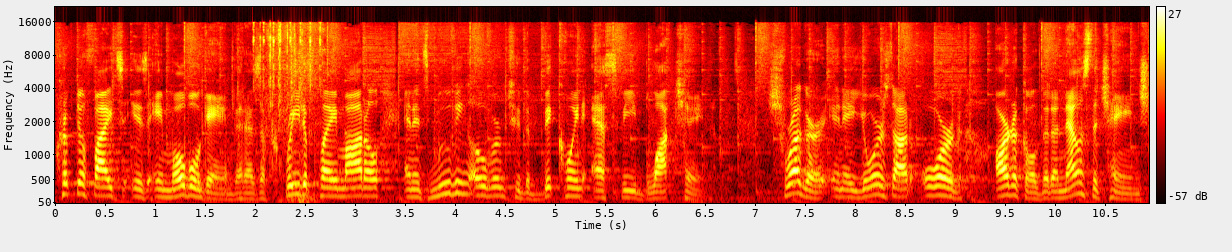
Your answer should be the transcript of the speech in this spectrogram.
Crypto Fights is a mobile game that has a free-to-play model and it's moving over to the Bitcoin SV blockchain. Shruggr, in a yours.org article that announced the change,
